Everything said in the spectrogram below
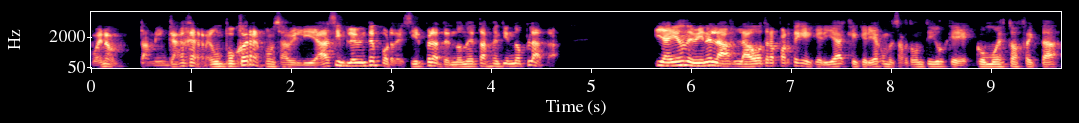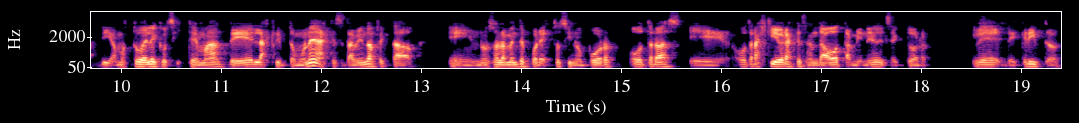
bueno, también agarré un poco de responsabilidad simplemente por decir, espérate, ¿en dónde estás metiendo plata? Y ahí es donde viene la, la, otra parte que quería, que quería conversar contigo, que es cómo esto afecta, digamos, todo el ecosistema de las criptomonedas, que se está viendo afectado eh, no solamente por esto, sino por otras, eh, otras quiebras que se han dado también en el sector eh, de cripto.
